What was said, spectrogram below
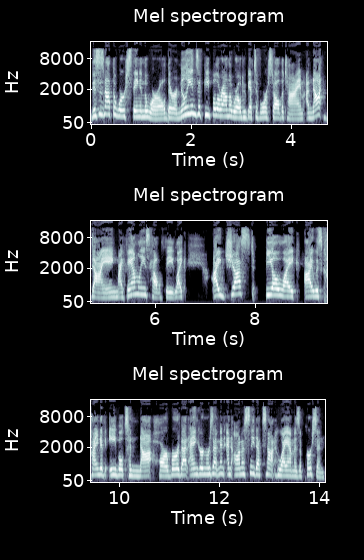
this is not the worst thing in the world. There are millions of people around the world who get divorced all the time. I'm not dying. My family's healthy. Like, I just feel like I was kind of able to not harbor that anger and resentment. And honestly, that's not who I am as a person.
